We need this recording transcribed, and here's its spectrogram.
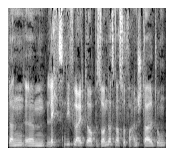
dann ähm, lechzen die vielleicht auch besonders nach so Veranstaltungen.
